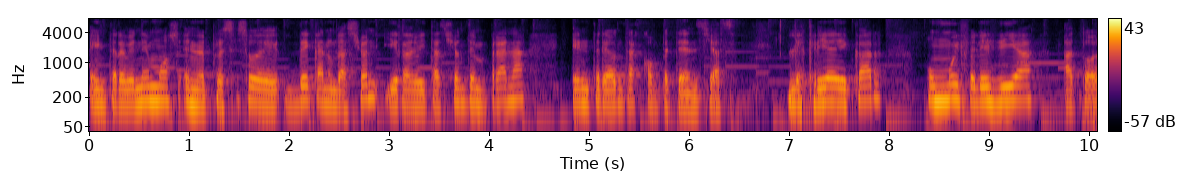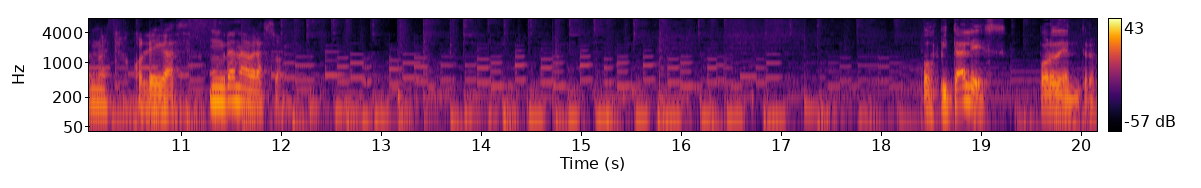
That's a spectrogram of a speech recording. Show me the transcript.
e intervenemos en el proceso de decanulación y rehabilitación temprana, entre otras competencias. Les quería dedicar un muy feliz día a todos nuestros colegas. Un gran abrazo. Hospitales por dentro.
